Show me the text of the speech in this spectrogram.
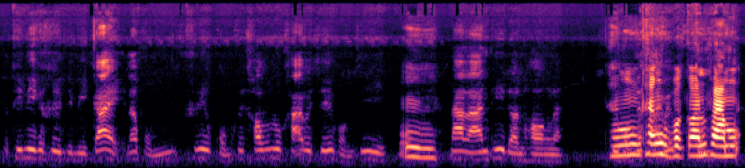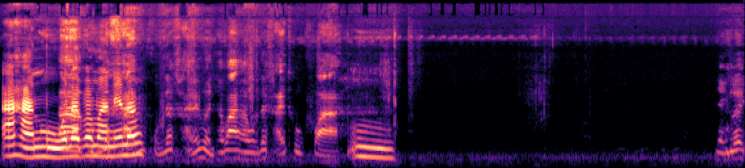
แล้วที่นี่ก็คือจะมีใกล้ แล้วผมคือผมคือเขาลูกค้าไปซื้อผมที่อืมหน้าร้านที่ดอนทองนะ ทั้งทั้งอุปกรณ์ฟาร์มอาหารหมูอะไรประมาณนี้เนาะผมจะขายไม่เหมือนชาวบ้านครับผมจะขายถูกกว่า อืม อย่างเลย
